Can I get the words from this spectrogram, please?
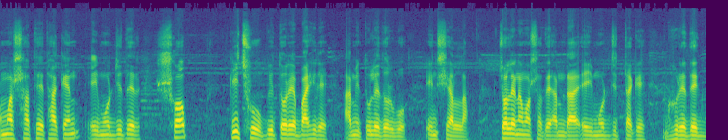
আমার সাথে থাকেন এই মসজিদের সব কিছু ভিতরে, বাহিরে আমি তুলে ধরবো ইনশাল্লাহ চলেন আমার সাথে আমরা এই মসজিদটাকে ঘুরে দেখব।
